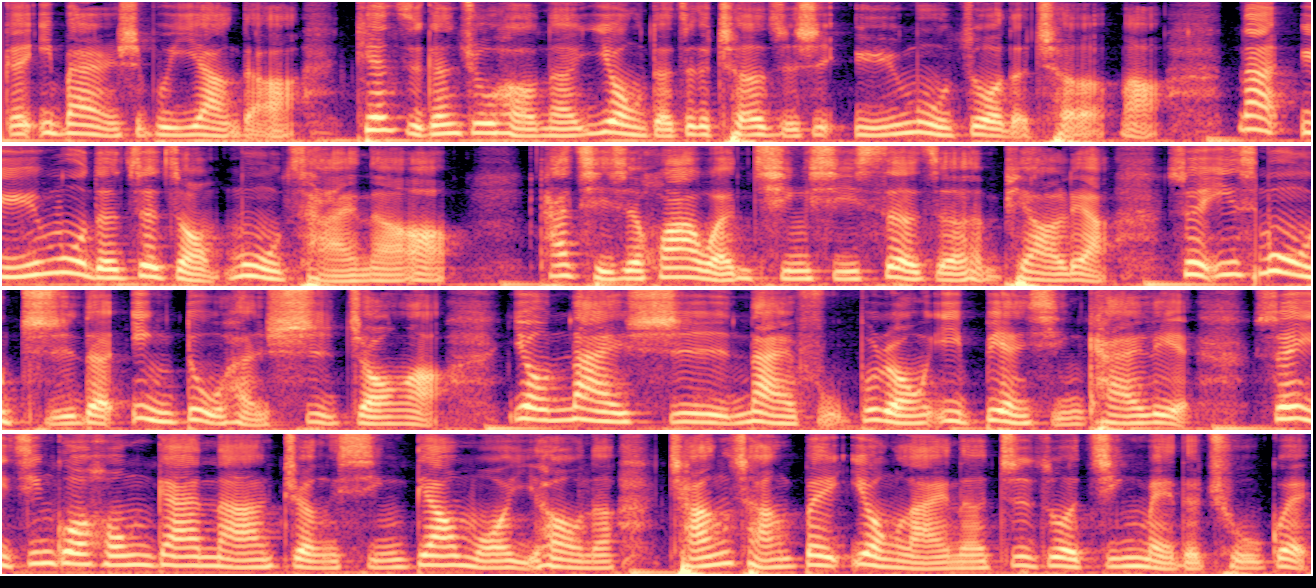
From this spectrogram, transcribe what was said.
跟一般人是不一样的啊。天子跟诸侯呢，用的这个车子是榆木做的车啊。那榆木的这种木材呢，啊。它其实花纹清晰，色泽很漂亮，所以因木质的硬度很适中啊，又耐湿耐腐，不容易变形开裂，所以经过烘干啊、整形、雕磨以后呢，常常被用来呢制作精美的橱柜、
